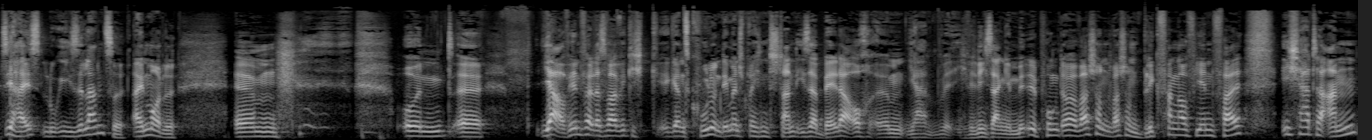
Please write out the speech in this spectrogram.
Sie heißt Luise Lanze, ein Model. Ähm, und äh, ja, auf jeden Fall, das war wirklich ganz cool und dementsprechend stand Isabel da auch, ähm, ja, ich will nicht sagen im Mittelpunkt, aber war schon, war schon ein Blickfang auf jeden Fall. Ich hatte an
